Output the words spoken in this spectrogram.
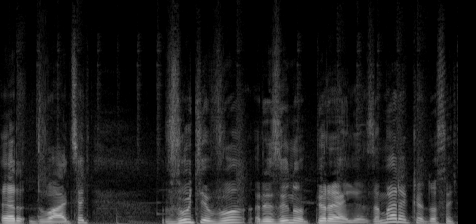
R20, взуті в резину Pirelli з Америки. Досить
